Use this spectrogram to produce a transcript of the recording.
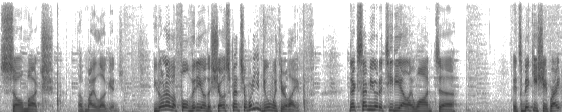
so much of my luggage. You don't have a full video of the show, Spencer? What are you doing with your life? Next time you go to TDL, I want. Uh, it's Mickey shape, right?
